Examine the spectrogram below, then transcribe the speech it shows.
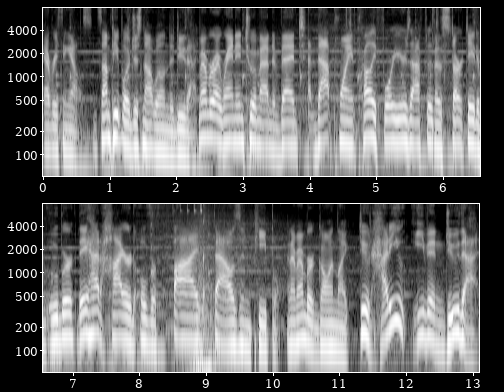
everything else. And some people are just not willing to do that. Remember, I ran into him at an event. At that point, probably four years after the start date of Uber, they had hired over 5,000 people. And I remember going like, dude, how do you even do that?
